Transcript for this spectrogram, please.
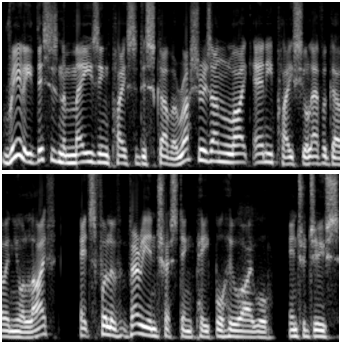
really, this is an amazing place to discover. Russia is unlike any place you'll ever go in your life. It's full of very interesting people who I will introduce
